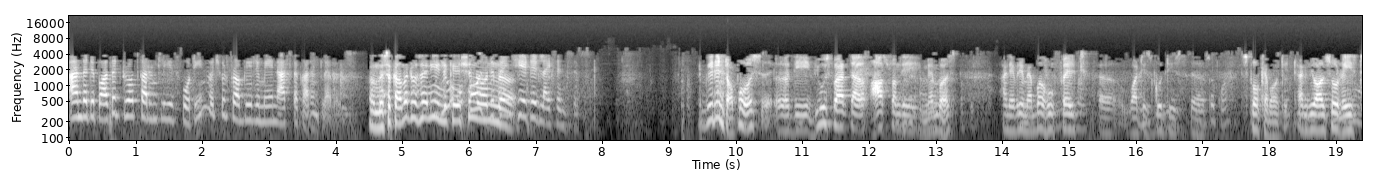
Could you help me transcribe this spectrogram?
And the deposit growth currently is 14, which would probably remain at the current levels. Uh, Mr. Kamath, was there any indication you on? Uh, differentiated licenses. We didn't oppose. Uh, the views were uh, asked from the members, and every member who felt uh, what is good is uh, spoke about it. And we also raised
